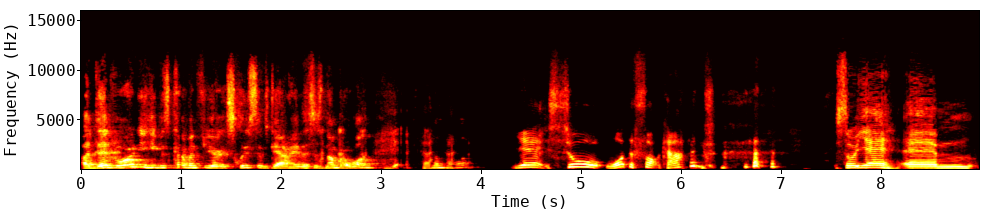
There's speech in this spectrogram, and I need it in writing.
I did warn you he was coming for your exclusives, Gary. This is number one. number one. Yeah, so what the fuck happened? So yeah, um,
